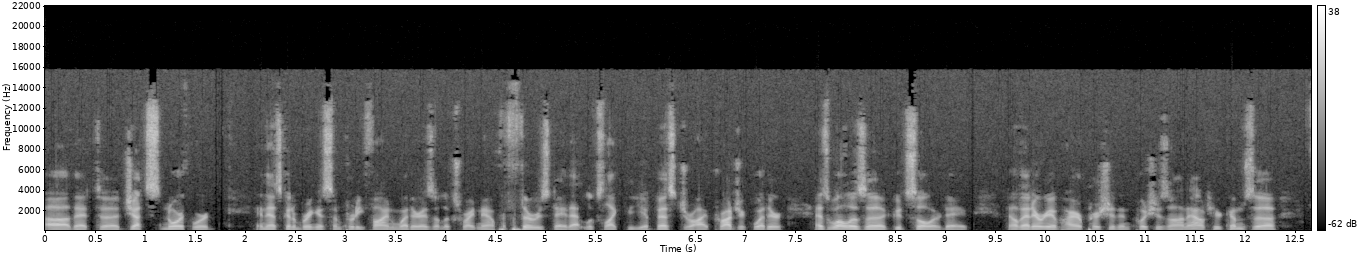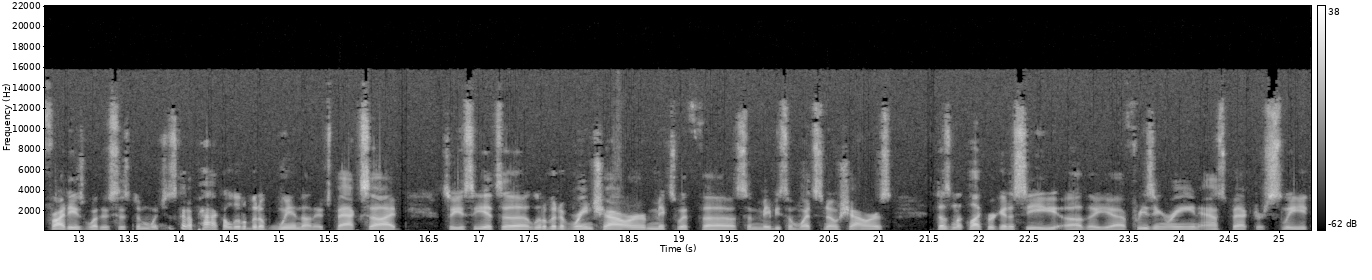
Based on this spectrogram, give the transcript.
uh, that uh, juts northward, and that's going to bring us some pretty fine weather as it looks right now for Thursday. That looks like the uh, best dry project weather as well as a good solar day. Now that area of higher pressure then pushes on out. Here comes uh, Friday's weather system, which is going to pack a little bit of wind on its backside. So you see it's a little bit of rain shower mixed with uh, some maybe some wet snow showers. Doesn't look like we're going to see uh, the uh, freezing rain aspect or sleet,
